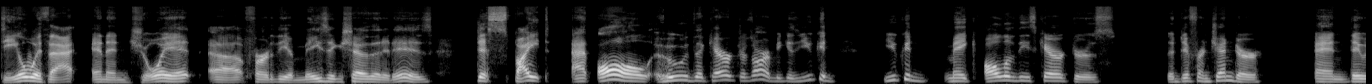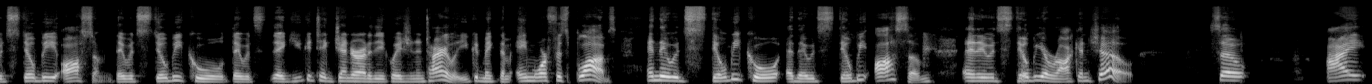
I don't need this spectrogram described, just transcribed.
deal with that and enjoy it uh, for the amazing show that it is, despite at all who the characters are, because you could you could make all of these characters the different gender and they would still be awesome. They would still be cool. They would like you could take gender out of the equation entirely. You could make them amorphous blobs and they would still be cool and they would still be awesome and it would still be a rockin' show. So I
